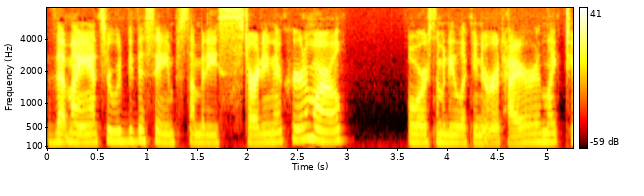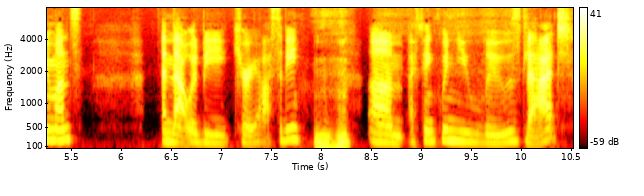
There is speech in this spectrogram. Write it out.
that my answer would be the same to somebody starting their career tomorrow or somebody looking to retire in like two months. And that would be curiosity. Mm-hmm. Um, I think when you lose that,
